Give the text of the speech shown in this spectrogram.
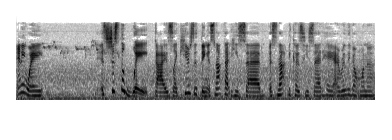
anyway, it's just the weight, guys. Like, here's the thing. It's not that he said, it's not because he said, hey, I really don't want to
